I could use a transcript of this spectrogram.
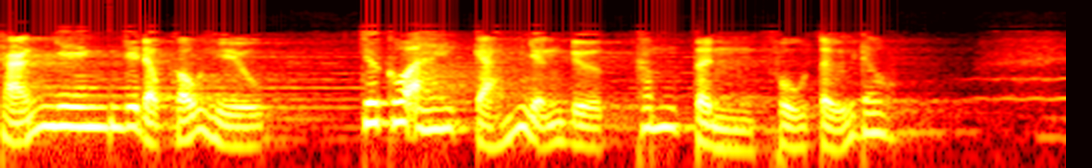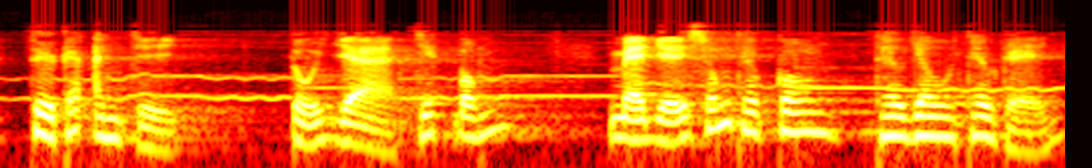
thản nhiên như đọc khẩu hiệu chớ có ai cảm nhận được thâm tình phụ tử đâu. Thưa các anh chị tuổi già chiếc bóng mẹ dễ sống theo con theo dâu theo rể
